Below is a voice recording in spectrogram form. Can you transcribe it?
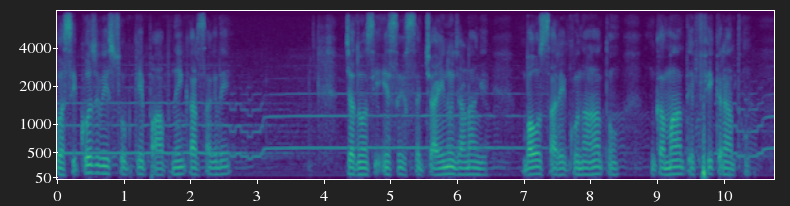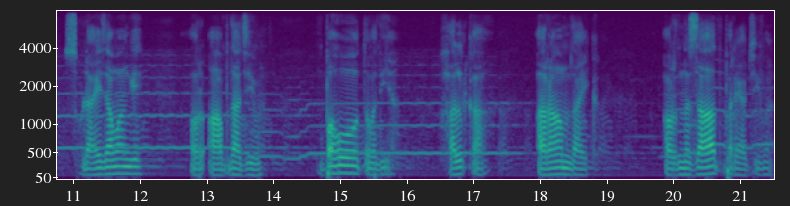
ਤੋ ਅਸੀਂ ਕੁਝ ਵੀ ਸੁਭ ਕੇ ਪਾਪ ਨਹੀਂ ਕਰ ਸਕਦੇ। ਜਦੋਂ ਅਸੀਂ ਇਸ ਸੱਚਾਈ ਨੂੰ ਜਾਣਾਂਗੇ, ਬਹੁਤ ਸਾਰੇ ਗੁਨਾਹਾਂ ਤੋਂ, ਗਮਾਂ ਤੇ ਫਿਕਰਾਂ ਤੋਂ ਛੁਡਾਏ ਜਾਵਾਂਗੇ ਔਰ ਆਪ ਦਾ ਜੀਵਨ ਬਹੁਤ ਵਧੀਆ, ਹਲਕਾ, ਆਰਾਮਦਾਇਕ ਔਰ ਨਜ਼ਾਤ ਭਰਿਆ ਜੀਵਨ,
